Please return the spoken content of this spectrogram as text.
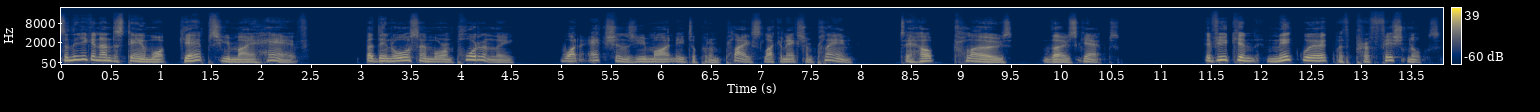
So then you can understand what gaps you may have, but then also more importantly, what actions you might need to put in place, like an action plan, to help close those gaps. If you can network with professionals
